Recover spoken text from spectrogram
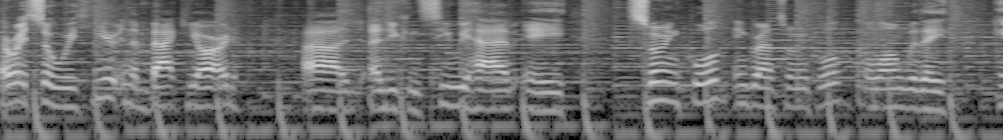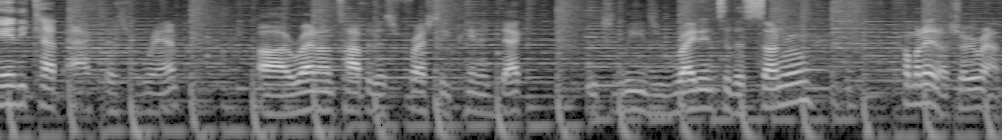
All right, so we're here in the backyard. Uh, as you can see, we have a swimming pool, in-ground swimming pool, along with a handicap access ramp uh, right on top of this freshly painted deck, which leads right into the sunroom. Come on in, I'll show you around.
